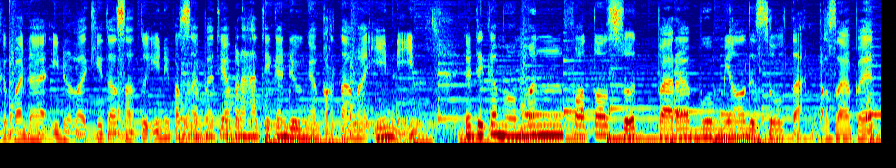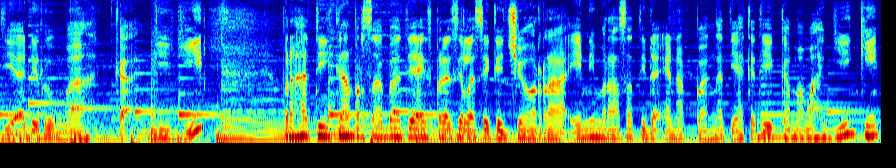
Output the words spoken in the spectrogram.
Kepada idola kita satu ini persahabat ya. Perhatikan di unggahan pertama ini Ketika momen photoshoot para Bumil The Sultan Persahabat ya di rumah Kak Gigi. Perhatikan persahabat ya ekspresi Lesti Kejora. Ini merasa tidak enak banget ya ketika Mamah Gigi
